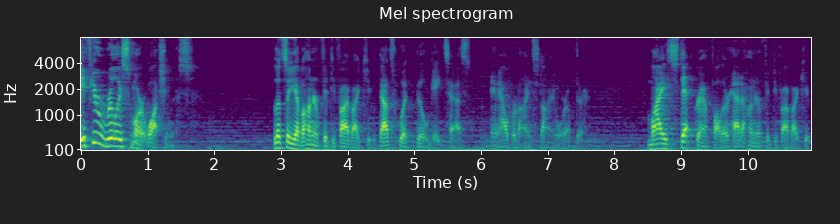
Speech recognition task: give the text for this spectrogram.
If you're really smart watching this, let's say you have 155 IQ. That's what Bill Gates has and Albert Einstein were up there. My step grandfather had 155 IQ.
